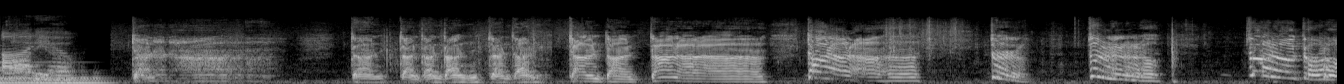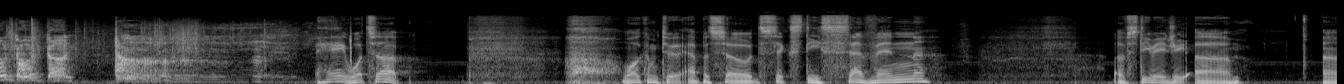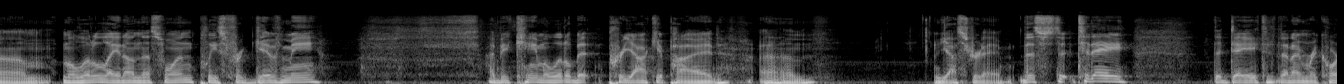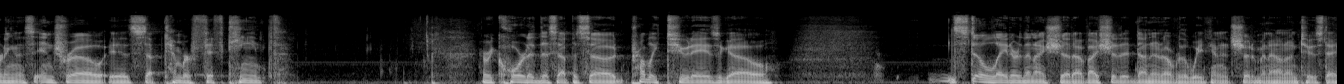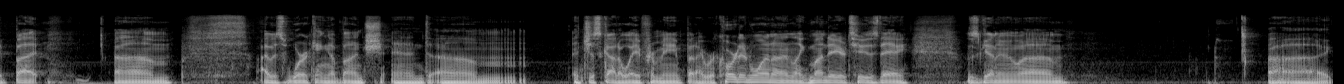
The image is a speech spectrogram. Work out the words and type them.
Feral Audio. Dun dun dun dun dun dun dun dun dun dun dun dun dun Hey, what's up? Welcome to episode 67 of Steve Agee. Uh, um, I'm a little late on this one. Please forgive me. I became a little bit preoccupied um, yesterday. This today, the date that I'm recording this intro is September 15th. I recorded this episode probably two days ago. Still later than I should have. I should have done it over the weekend. It should have been out on Tuesday, but um, I was working a bunch and um, it just got away from me. But I recorded one on like Monday or Tuesday. I Was going to um, uh,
